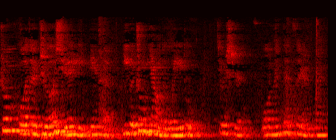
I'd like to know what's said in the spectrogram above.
中国的哲学里边的一个重要的维度，就是。我们的自然观，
